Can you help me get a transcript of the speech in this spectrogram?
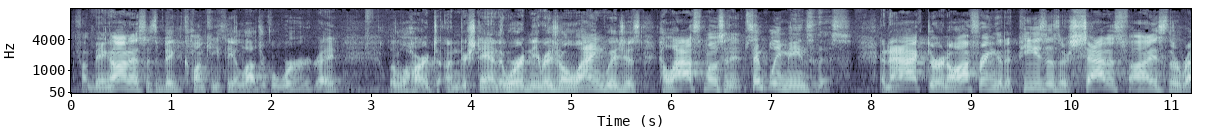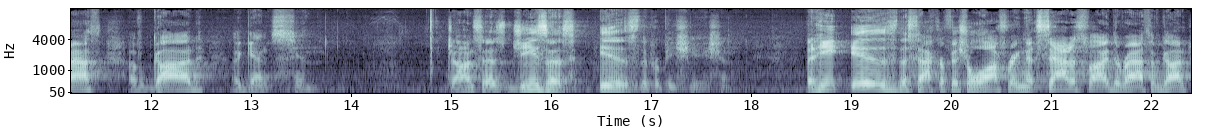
if I'm being honest, is a big, clunky theological word, right? A little hard to understand. The word in the original language is hilasmos, and it simply means this an act or an offering that appeases or satisfies the wrath of God against sin. John says Jesus is the propitiation that he is the sacrificial offering that satisfied the wrath of God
